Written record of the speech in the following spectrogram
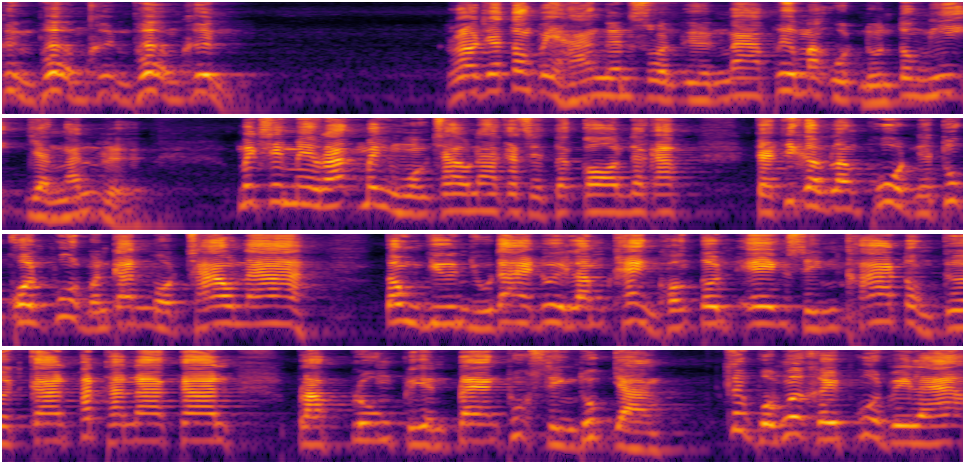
ขึ้นเพิ่มขึ้นเพิ่มขึ้น เราจะต้องไปหาเงินส่วนอื่นมาเพื่อมาอุดหนุนตรงนี้อย่างนั้นหรือ ไม่ใช่ไม่รักไม่ห่วงชาวนาเกษตรกรนะครับ แต่ที่กำลังพูดเนี่ยทุกคนพูดเหมือนกันหมดชาวนา ต้องยืนอยู่ได้ด้วยลำแข้งของตนเองสินค้าต้องเกิดการพัฒนาการ ปรับปรุงเปลี่ยนแปลงทุกสิ่งทุกอย่าง ซึ่งผมก็เคยพูดไปแล้ว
